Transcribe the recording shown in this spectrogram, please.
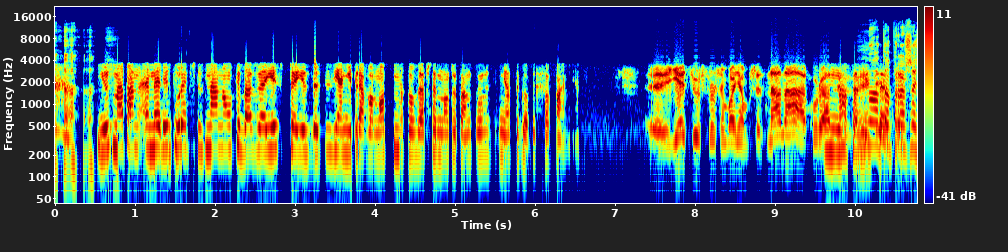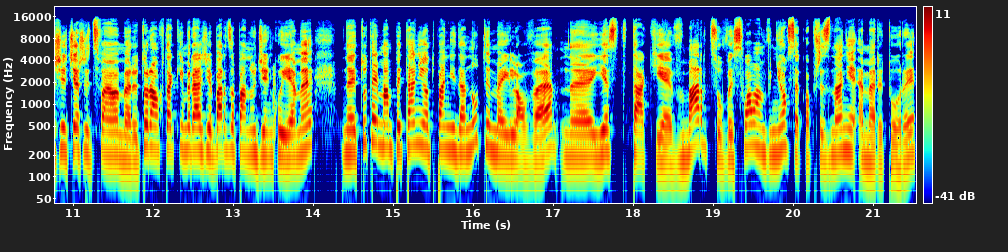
Już ma Pan emeryturę przyznaną, chyba że jeszcze jest decyzja nieprawomocna, to zawsze może Pan złożyć wniosek o wycofanie. Y, Jest już, proszę panią, przyznana akurat. No to y, No to proszę się cieszyć swoją emeryturą. W takim razie bardzo panu dziękujemy. E, Tutaj mam pytanie od pani Danuty mailowe. Jest takie. W marcu wysłałam wniosek o przyznanie emerytury.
